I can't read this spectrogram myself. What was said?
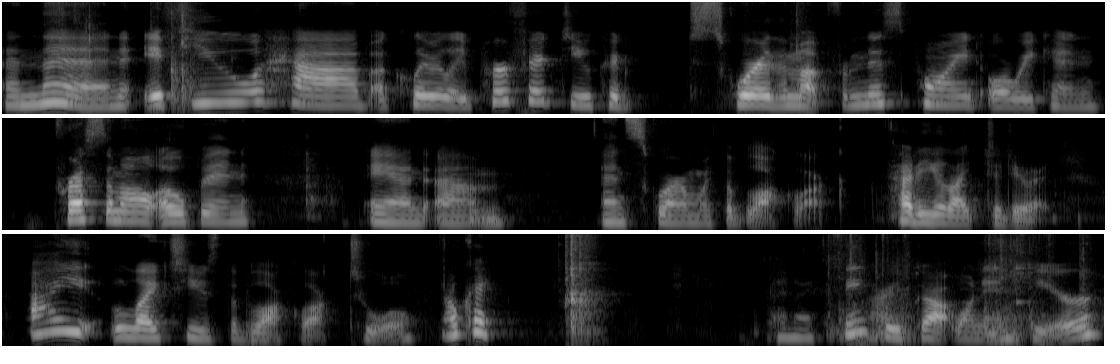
And then if you have a clearly perfect, you could square them up from this point, or we can press them all open and um, and square them with the Bloc Loc. How do you like to do it? I like to use the Bloc Loc tool, Okay. and I think All we've got one in here.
